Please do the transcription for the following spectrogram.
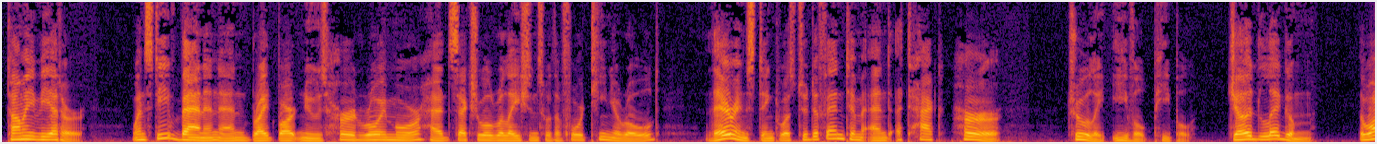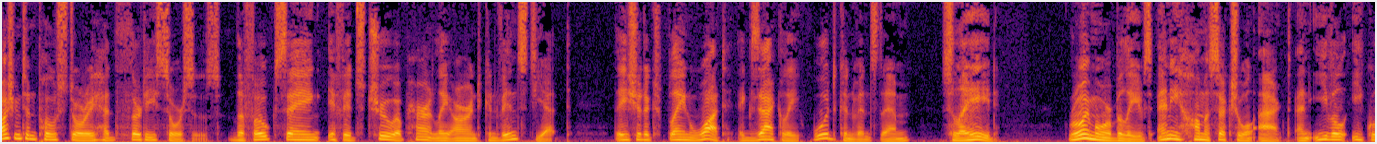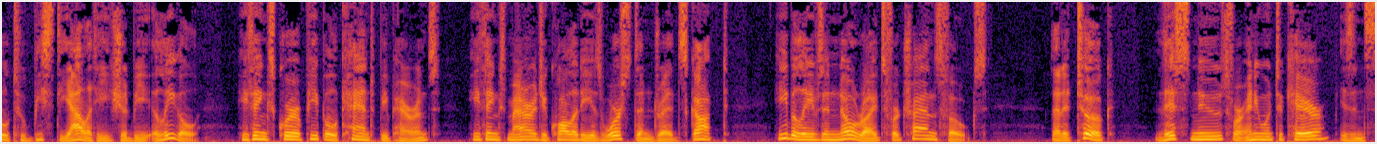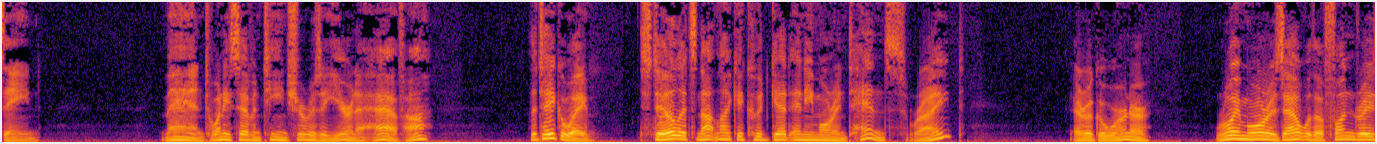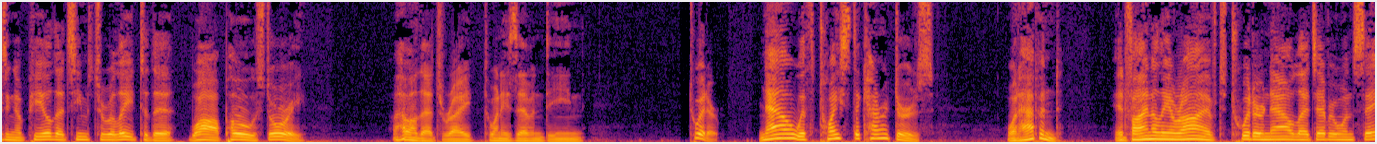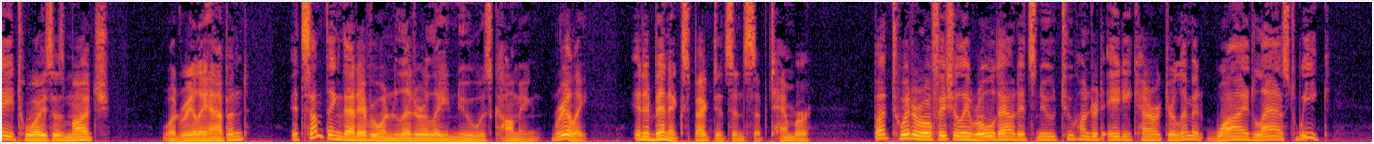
Tommy Vietor. When Steve Bannon and Breitbart News heard Roy Moore had sexual relations with a 14 year old, their instinct was to defend him and attack her. Truly evil people. Judd Legum. The Washington Post story had 30 sources. The folks saying if it's true apparently aren't convinced yet. They should explain what, exactly, would convince them. Slade. Roy Moore believes any homosexual act, an evil equal to bestiality, should be illegal. He thinks queer people can't be parents. He thinks marriage equality is worse than Dred Scott. He believes in no rights for trans folks. That it took this news for anyone to care is insane. Man, 2017 sure is a year and a half, huh? The takeaway. Still, it's not like it could get any more intense, right? Erica Werner. Roy Moore is out with a fundraising appeal that seems to relate to the WAPO story. Oh, that's right, 2017. Twitter. Now with twice the characters. What happened? It finally arrived. Twitter now lets everyone say twice as much. What really happened? It's something that everyone literally knew was coming. Really. It had been expected since September. But Twitter officially rolled out its new 280 character limit wide last week,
